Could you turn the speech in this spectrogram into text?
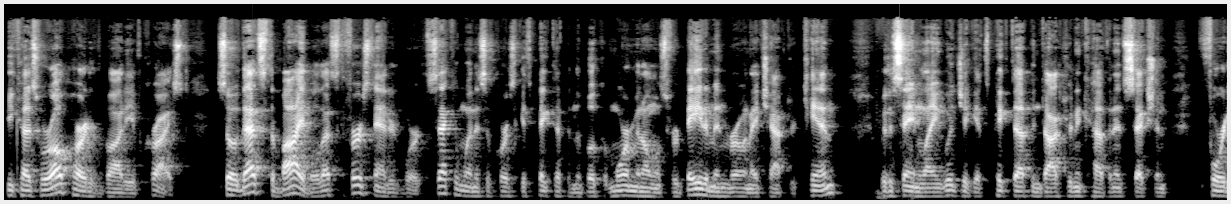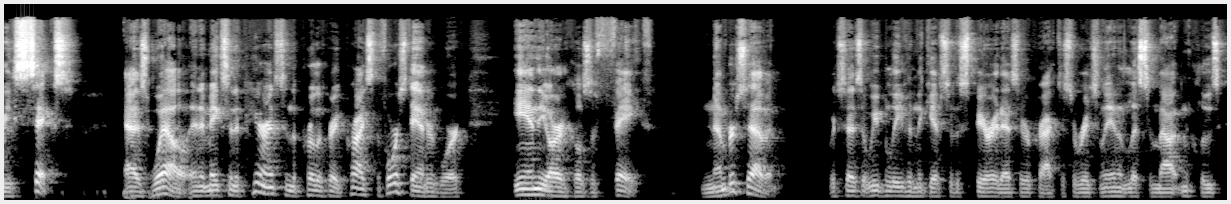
because we're all part of the body of Christ so that's the Bible. That's the first standard work. The second one is, of course, it gets picked up in the Book of Mormon almost verbatim in Moroni chapter 10 with the same language. It gets picked up in Doctrine and Covenants section 46 as well. And it makes an appearance in the Pearl of Great Price, the fourth standard work, in the Articles of Faith. Number seven, which says that we believe in the gifts of the Spirit as they were practiced originally, and it lists them out, includes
